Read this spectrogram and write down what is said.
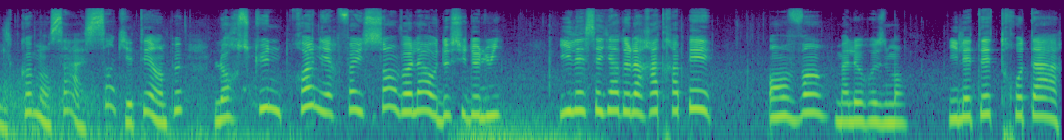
Il commença à s'inquiéter un peu lorsqu'une première feuille s'envola au-dessus de lui. Il essaya de la rattraper. En vain, malheureusement. Il était trop tard.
